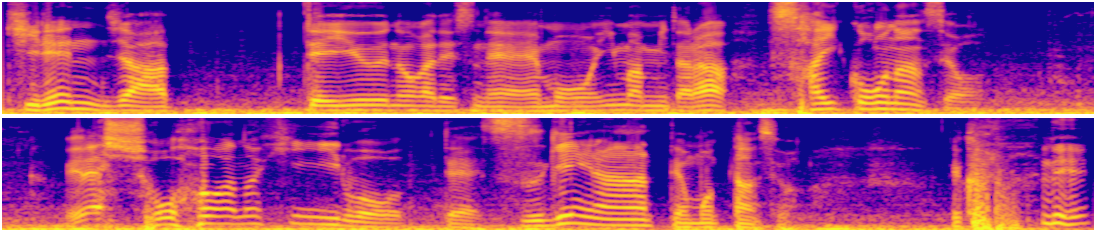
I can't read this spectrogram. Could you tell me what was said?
キレンジャーっていうのがですねもう今見たら最高なんですよ。え昭和のヒーローってすげえなーって思ったんですよ。で、これはね、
